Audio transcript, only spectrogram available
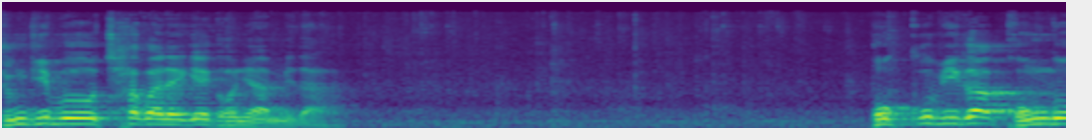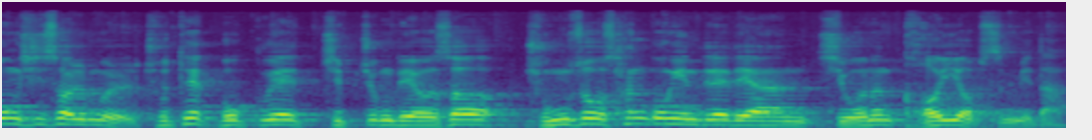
중기부 차관에게 건의합니다. 복구비가 공공시설물, 주택 복구에 집중되어서 중소상공인들에 대한 지원은 거의 없습니다.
